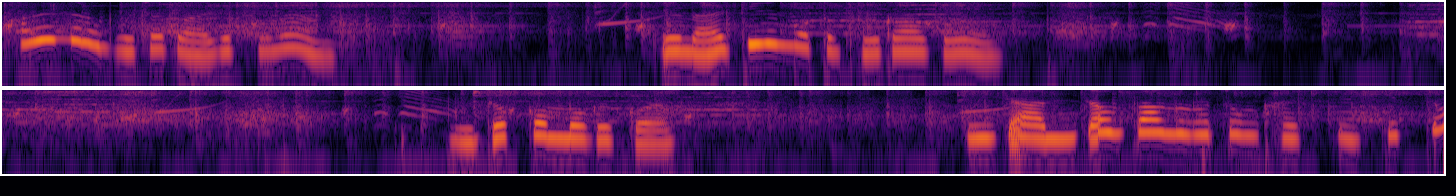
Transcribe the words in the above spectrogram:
화면으로 보셔도 알겠지만 지금 날뛰는 것도 불가하고 무조건 먹을 거야. 이제 안전빵으로 좀 갈 수 있겠죠?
